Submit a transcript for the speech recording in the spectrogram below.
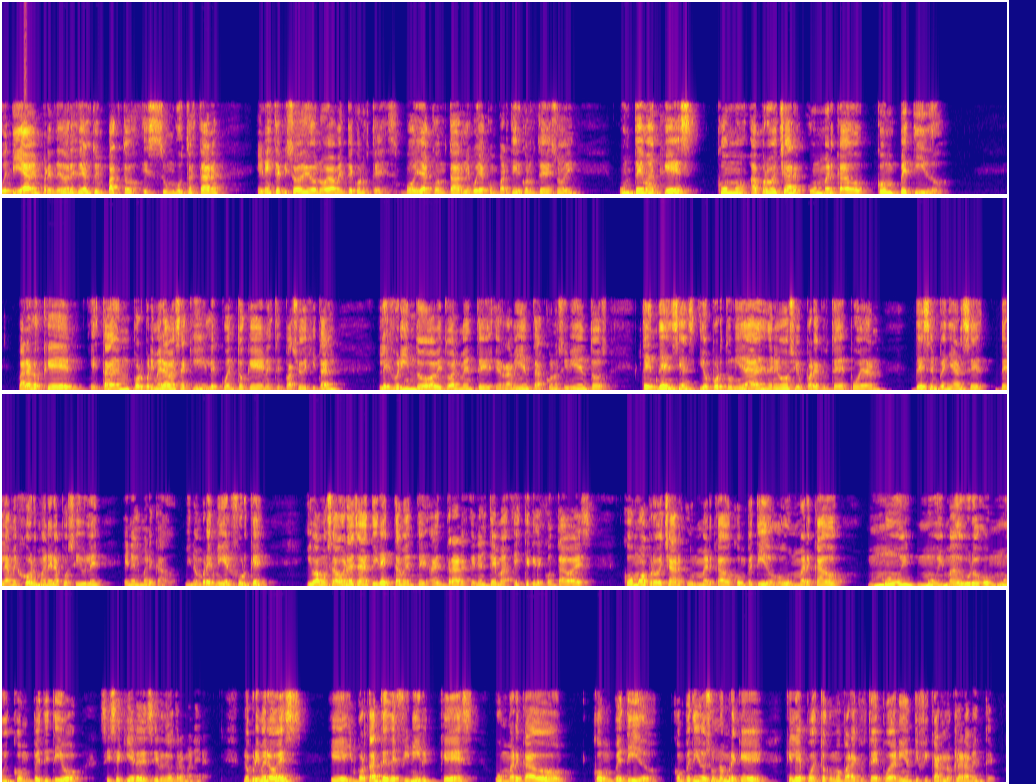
Buen día, emprendedores de alto impacto. Es un gusto estar en este episodio nuevamente con ustedes. Voy a contarles, voy a compartir con ustedes hoy un tema que es cómo aprovechar un mercado competido. Para los que están por primera vez aquí, les cuento que en este espacio digital les brindo habitualmente herramientas, conocimientos, tendencias y oportunidades de negocios para que ustedes puedan desempeñarse de la mejor manera posible en el mercado. Mi nombre es Miguel Furque y vamos ahora ya directamente a entrar en el tema este que les contaba es cómo aprovechar un mercado competido o un mercado muy, muy maduro o muy competitivo, si se quiere decir de otra manera. Lo primero es eh, importante definir qué es un mercado competido. Competido es un nombre que que le he puesto como para que ustedes puedan identificarlo claramente.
